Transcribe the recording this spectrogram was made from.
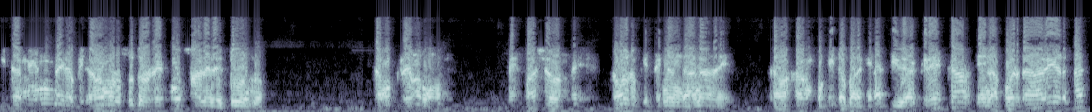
y también de lo que llamamos nosotros responsables de turno. Estamos creando un espacio donde todos los que tengan ganas de trabajar un poquito para que la actividad crezca en la puerta abierta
